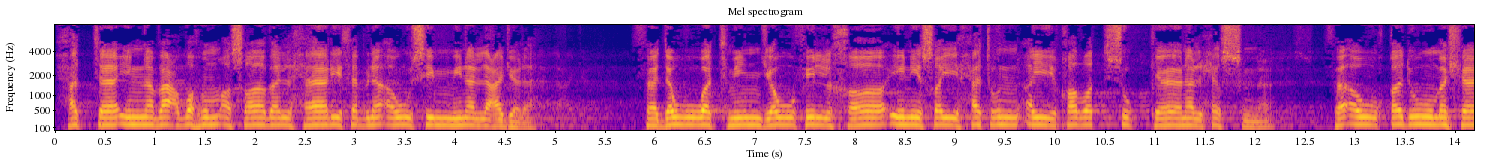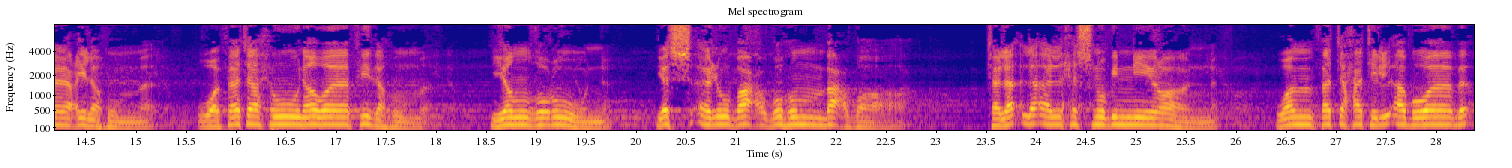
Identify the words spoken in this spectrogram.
حتى إن بعضهم أصاب الحارث بن أوس من العجلة. فدوت من جوف الخائن صيحة أيقظت سكان الحصن فأوقدوا مشاعلهم وفتحوا نوافذهم. ينظرون يسأل بعضهم بعضا. تلألأ الحصن بالنيران وانفتحت الأبواب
